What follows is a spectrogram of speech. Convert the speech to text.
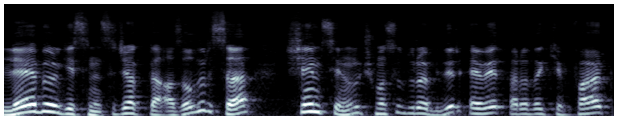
L bölgesinin sıcaklığı azalırsa şemsiyenin uçması durabilir. Evet aradaki fark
